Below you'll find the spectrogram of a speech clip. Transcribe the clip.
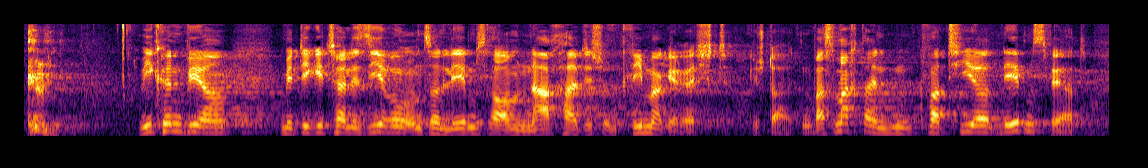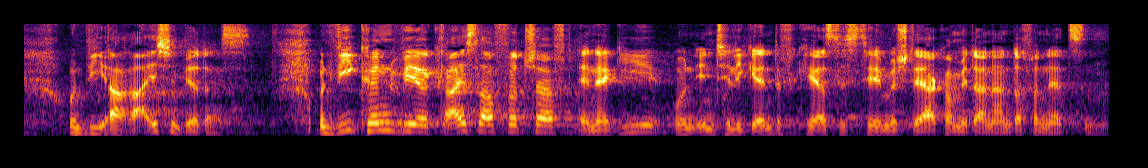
Wie können wir mit Digitalisierung unseren Lebensraum nachhaltig und klimagerecht gestalten? Was macht ein Quartier lebenswert? Und wie erreichen wir das? Und wie können wir Kreislaufwirtschaft, Energie und intelligente Verkehrssysteme stärker miteinander vernetzen?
